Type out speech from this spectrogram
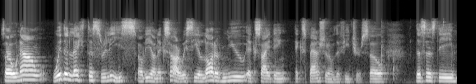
So now with the latest release of Eon XR, we see a lot of new exciting expansion of the features. So this is the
